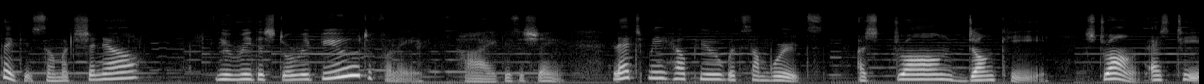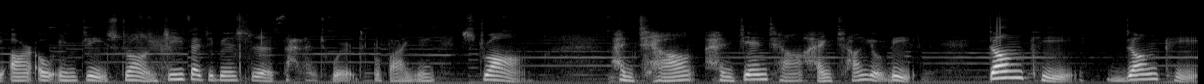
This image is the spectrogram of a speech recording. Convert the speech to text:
Thank you so much, Chanel. You read the story beautifully. Hi, this is Shane. Let me help you with some words. A strong donkey. Strong, S T R O N G, strong. G 在这边是 silent word，不发音。Strong， 很强，很坚强，很强有力。Donkey，donkey，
